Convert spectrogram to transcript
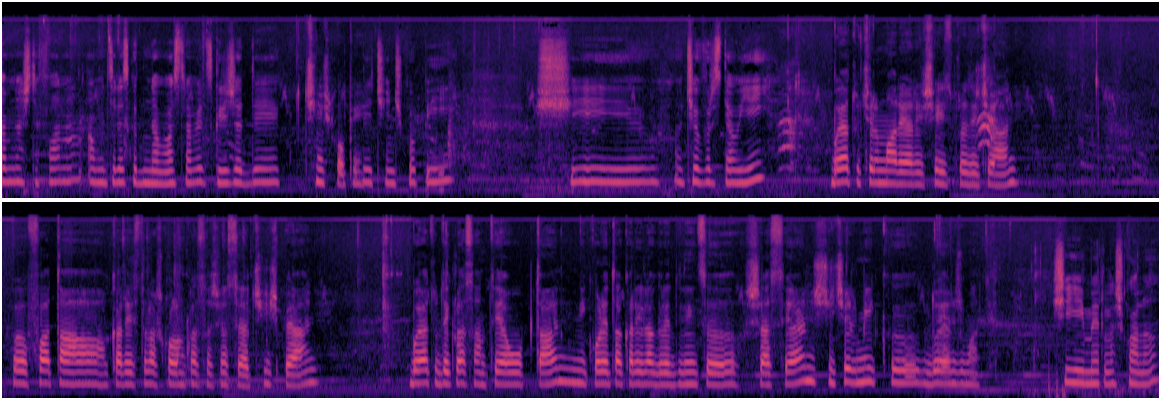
Doamna Ștefan, am înțeles că dumneavoastră aveți grijă de... Cinci copii. De cinci copii. Și în ce vârstă au ei? Băiatul cel mare are 16 ani. Fata care este la școală în clasa 6 a 15 ani. Băiatul de clasa 1 a 8 ani. Nicoleta care e la grădiniță 6 ani și cel mic 2 ani jumate. Și ei merg la școală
